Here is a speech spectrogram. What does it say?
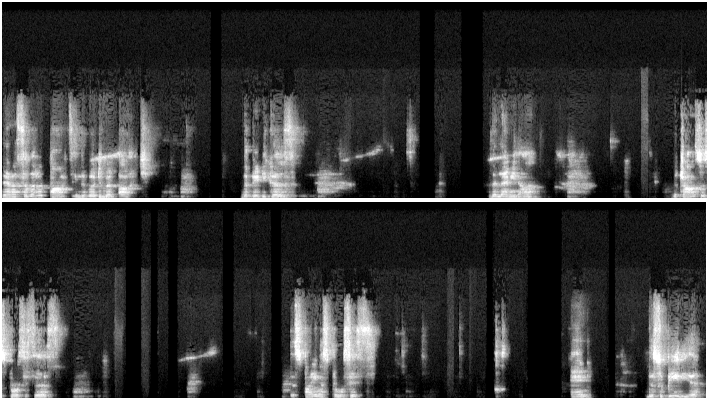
There are several parts in the vertebral arch. The pedicles, the lamina, the transverse processes, the spinous process, and the superior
